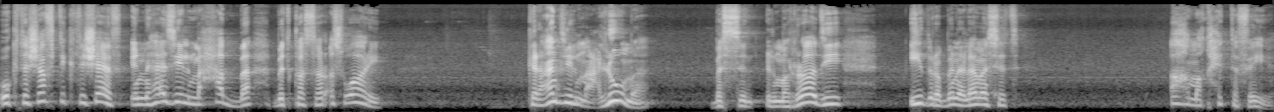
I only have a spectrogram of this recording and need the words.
واكتشفت اكتشاف إن هذه المحبة بتكسر أسواري. كان عندي المعلومة بس المرة دي إيد ربنا لمست أعمق حتة فيا.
